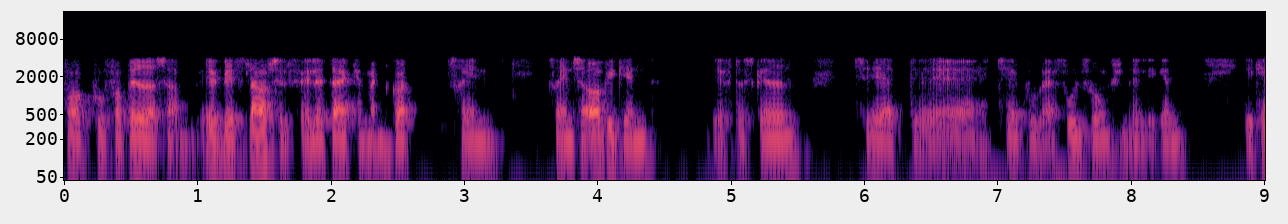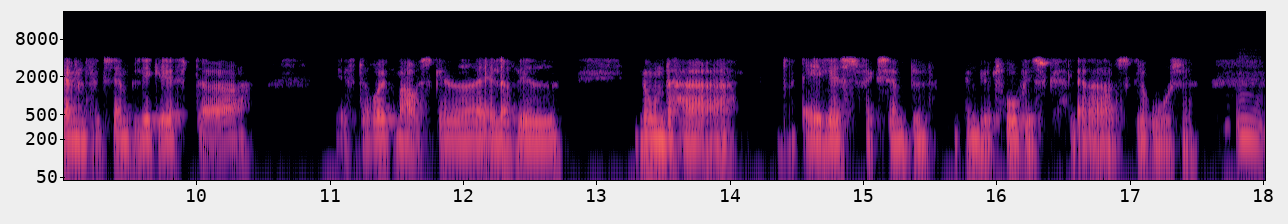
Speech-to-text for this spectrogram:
for at kunne forbedre sig. Ved et slagtilfælde, der kan man godt træne, træne sig op igen efter skaden til at, øh, til at kunne være fuldt funktionel igen. Det kan man for eksempel ikke efter, efter rygmavsskader eller ved nogen, der har ALS for eksempel, myotrofisk lateral sklerose. Mm.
